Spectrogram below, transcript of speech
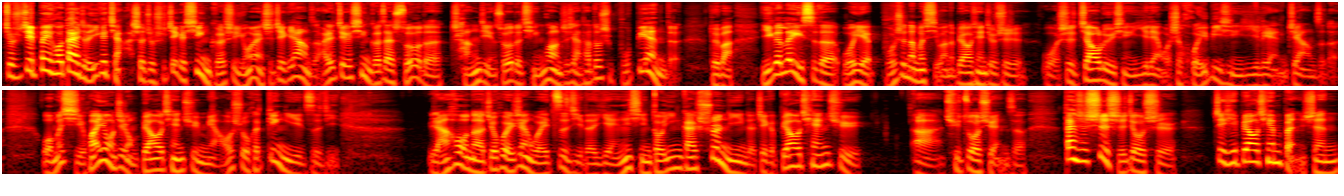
就是这背后带着的一个假设，就是这个性格是永远是这个样子，而且这个性格在所有的场景、所有的情况之下，它都是不变的，对吧？一个类似的，我也不是那么喜欢的标签，就是我是焦虑型依恋，我是回避型依恋这样子的。我们喜欢用这种标签去描述和定义自己，然后呢，就会认为自己的言行都应该顺应着这个标签去啊去做选择。但是事实就是，这些标签本身。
